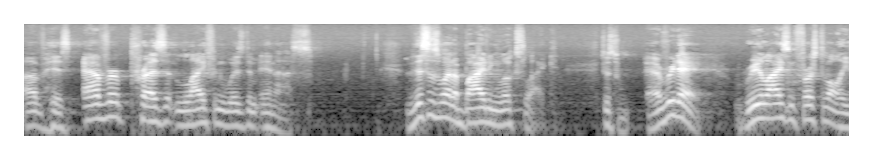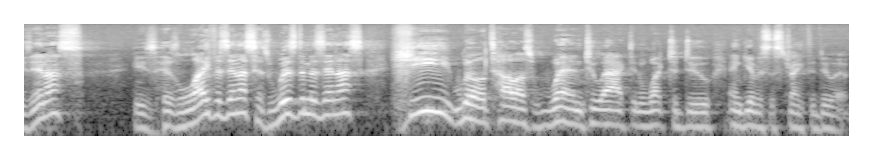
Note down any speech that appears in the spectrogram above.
of his ever present life and wisdom in us. This is what abiding looks like. Just every day, realizing, first of all, he's in us He's, his life is in us, His wisdom is in us. He will tell us when to act and what to do and give us the strength to do it.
